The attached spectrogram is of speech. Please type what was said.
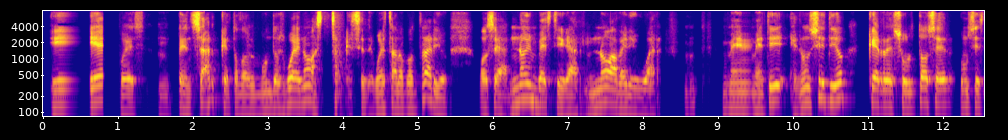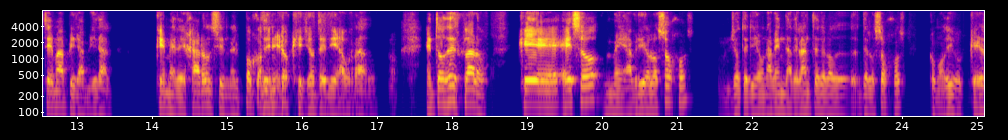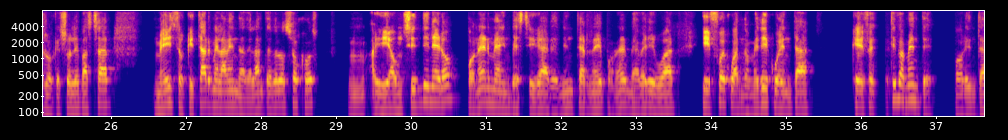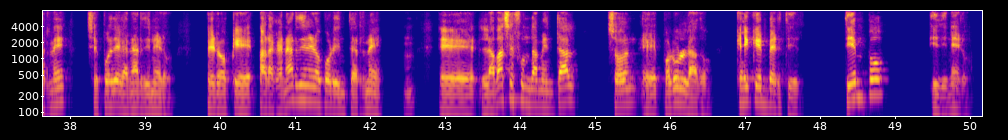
Y pues pensar que todo el mundo es bueno hasta que se demuestra lo contrario. O sea, no investigar, no averiguar. Me metí en un sitio que resultó ser un sistema piramidal que me dejaron sin el poco dinero que yo tenía ahorrado. Entonces, claro, que eso me abrió los ojos. Yo tenía una venda delante de, de, los ojos, como digo, que es lo que suele pasar. Me hizo quitarme la venda delante de los ojos mm, y aún sin dinero, ponerme a investigar en Internet, ponerme a averiguar. Y fue cuando me di cuenta que efectivamente por Internet se puede ganar dinero, pero que para ganar dinero por Internet eh, la base fundamental son, eh, por un lado, que hay que invertir tiempo y dinero.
